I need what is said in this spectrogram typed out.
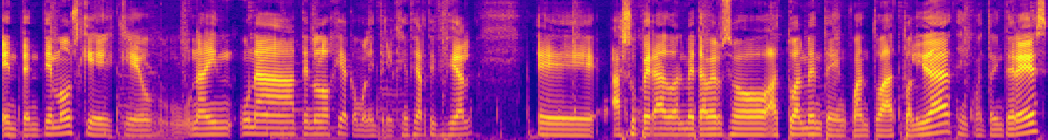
entendemos que, una, tecnología como la inteligencia artificial eh, ha superado al metaverso actualmente en cuanto a actualidad, en cuanto a interés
